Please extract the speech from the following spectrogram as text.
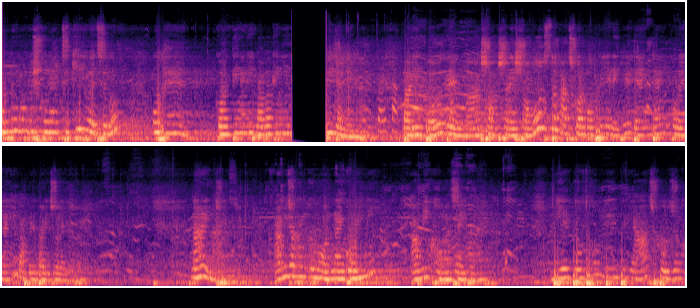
অন্য মনস্ক লাগছে, কি হয়েছে গো? ও হ্যাঁ কয়েকদিন আগে বাবাকে নিয়ে জানি না, বাড়ির বড় বৌমা সংসারের সমস্ত কাজকর্ম ফেলে রেখে ড্যাং করে নাকি বাপের বাড়ি চলে গেল। না ইন্দ্র, আমি যখন কোনো অন্যায় করিনি আমি ক্ষমা চাইব না। বিয়ের প্রথম দিন থেকে আজ পর্যন্ত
